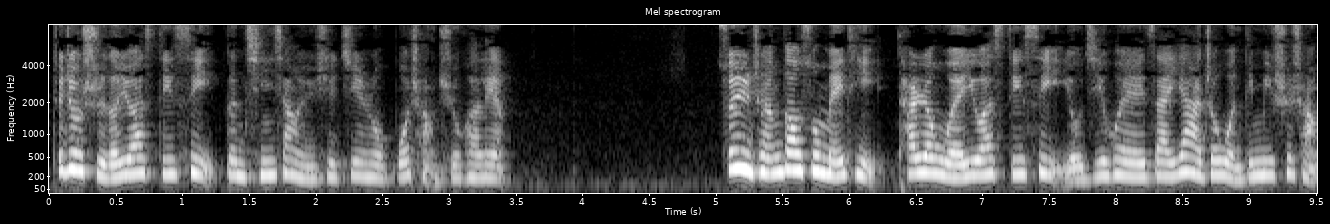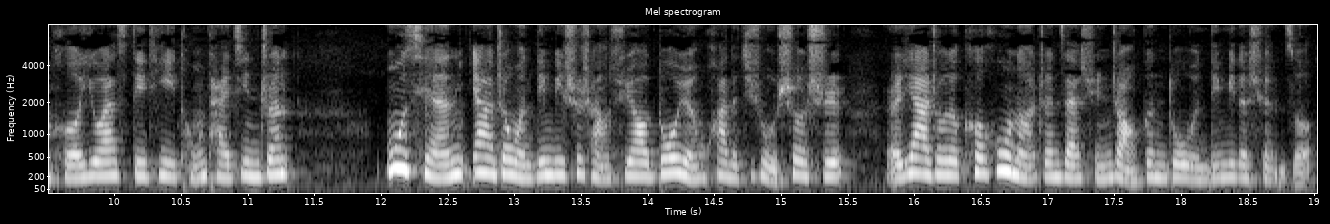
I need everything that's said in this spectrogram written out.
这就使得 USDC 更倾向于去进入波场区块链。孙宇晨告诉媒体，他认为 USDC 有机会在亚洲稳定币市场和 USDT 同台竞争。目前，亚洲稳定币市场需要多元化的基础设施，而亚洲的客户呢，正在寻找更多稳定币的选择。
